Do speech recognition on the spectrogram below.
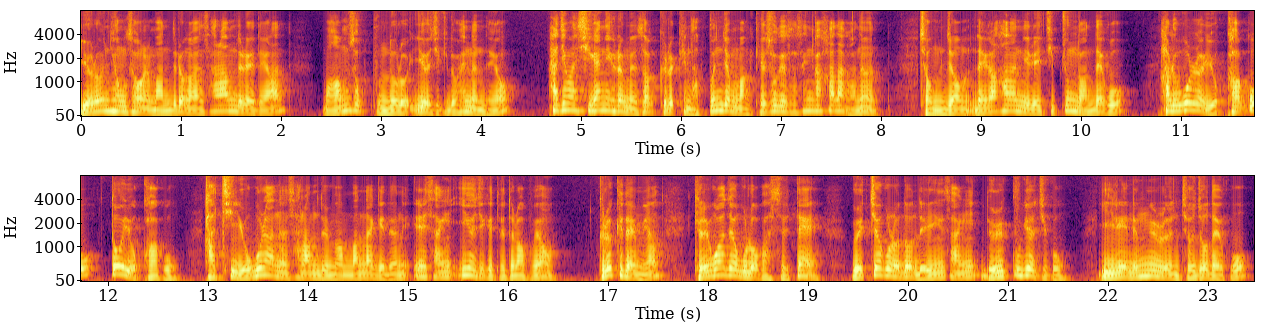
여론 형성을 만들어가는 사람들에 대한 마음속 분노로 이어지기도 했는데요. 하지만 시간이 흐르면서 그렇게 나쁜 점만 계속해서 생각하다가는 점점 내가 하는 일에 집중도 안 되고 하루 골로 욕하고 또 욕하고 같이 욕을 하는 사람들만 만나게 되는 일상이 이어지게 되더라고요. 그렇게 되면 결과적으로 봤을 때 외적으로도 내 인상이 늘 구겨지고 일의 능률은 저조되고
